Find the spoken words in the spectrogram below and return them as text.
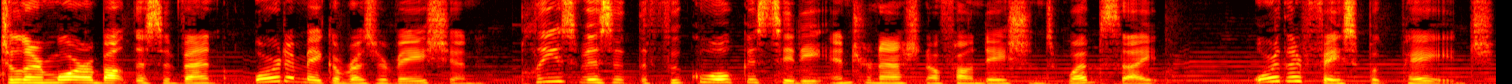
To learn more about this event or to make a reservation, please visit the Fukuoka City International Foundation's website or their Facebook page.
